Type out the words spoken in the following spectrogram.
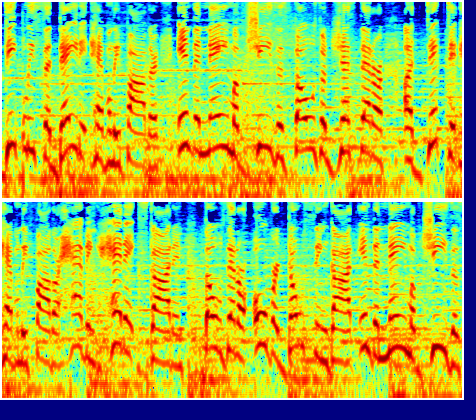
deeply sedated, Heavenly Father. In the name of Jesus, those are just that are addicted, Heavenly Father, having headaches, God, and those that are overdosing, God, in the name of Jesus.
